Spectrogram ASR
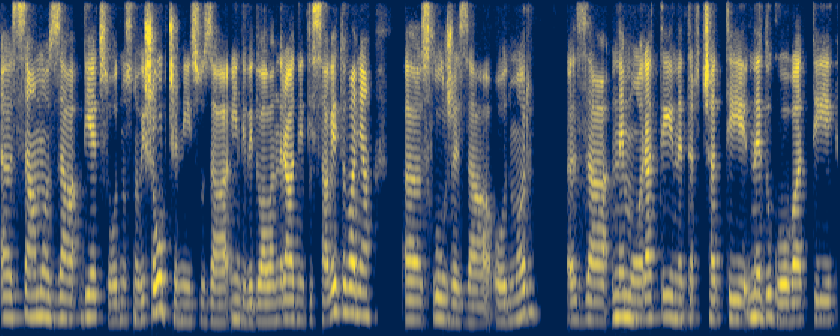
e, samo za djecu, odnosno više uopće nisu za individualan rad niti savjetovanja, e, služe za odmor, za ne morati, ne trčati, ne dugovati,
